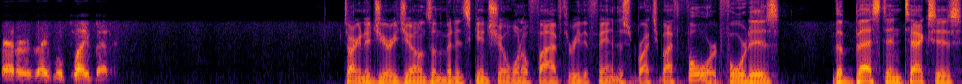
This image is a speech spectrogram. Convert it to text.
better, they will play better. Talking to Jerry Jones on the Ben and Skin Show, 105.3 The Fan. This is brought to you by Ford. Ford is the best in Texas.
